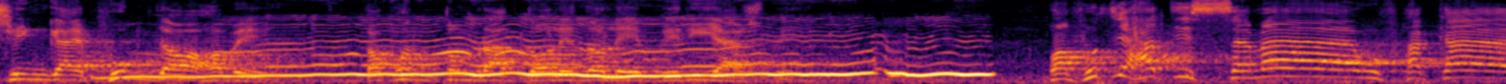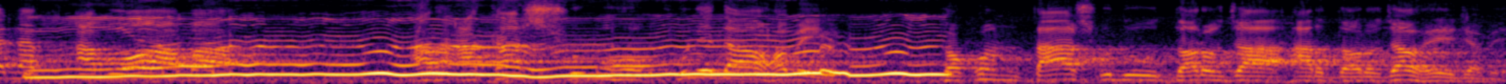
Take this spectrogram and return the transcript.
সিংগায় ফুক দেওয়া হবে, তখন তোমরা দলে দলে বেরিয়ে আসবে। আকাশ খুলে দেওয়া হবে, তখন তা শুধু দরজা আর দরজা হয়ে যাবে।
